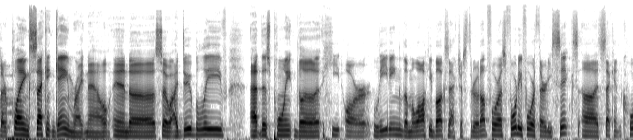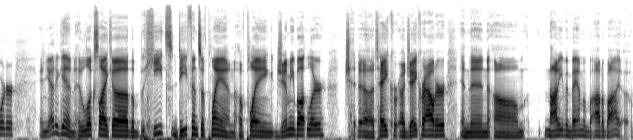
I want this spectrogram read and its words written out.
they're playing second game right now, and uh, so I do believe. At this point, the Heat are leading the Milwaukee Bucks. Zach just threw it up for us 44 36, uh, second quarter. And yet again, it looks like uh, the Heat's defensive plan of playing Jimmy Butler, uh, take, uh, Jae Crowder, and then um, not even Bam Adebayo.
